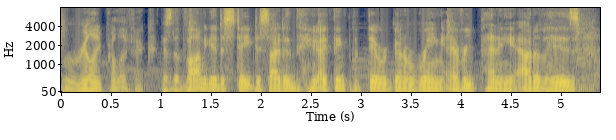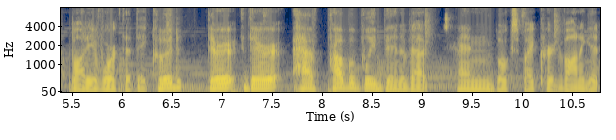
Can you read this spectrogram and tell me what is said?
really prolific because the Vonnegut estate decided, I think, that they were going to wring every penny out of his body of work that they could. There, there have probably been about 10 books by Kurt Vonnegut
